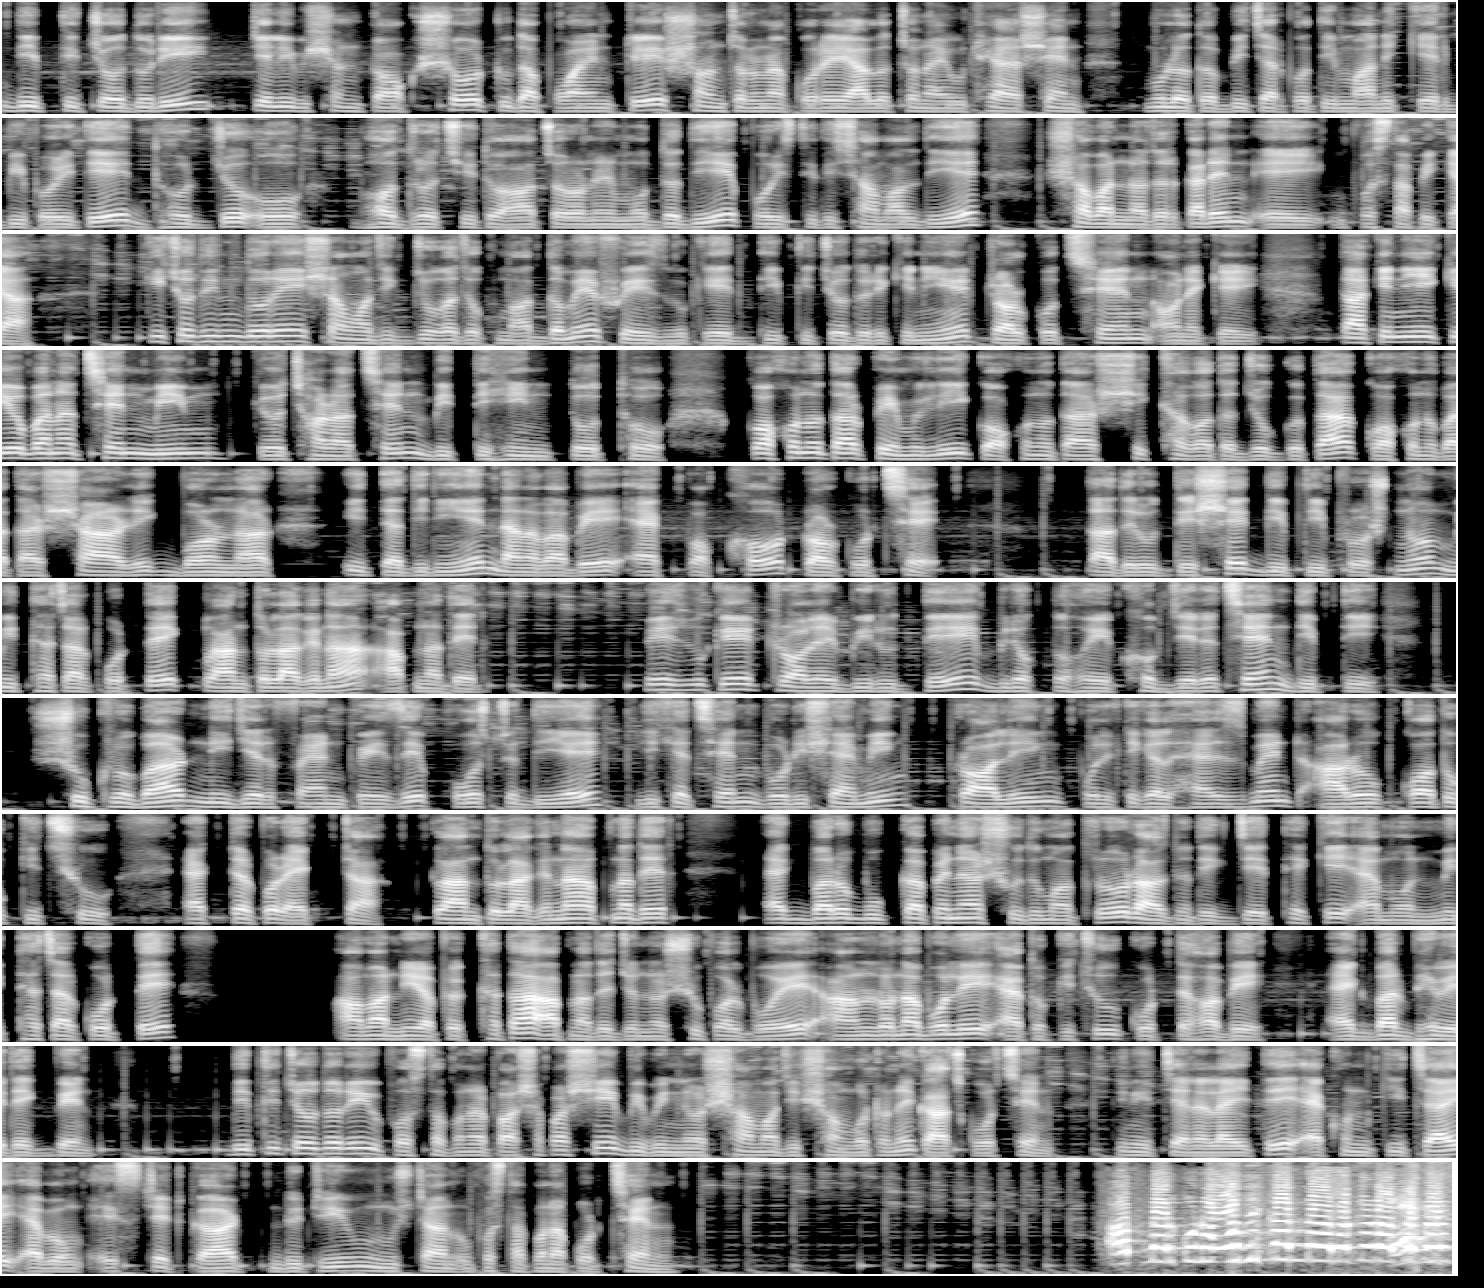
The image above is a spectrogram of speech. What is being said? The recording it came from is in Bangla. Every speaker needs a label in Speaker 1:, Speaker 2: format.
Speaker 1: Dipti Chowdhury, television talk show, to the পয়েন্টে সঞ্চালনা করে আলোচনায় উঠে আসেন। মূলত বিচারপতি মানিকের বিপরীতে ধৈর্য ও ভদ্রচিত আচরণের মধ্য দিয়ে পরিস্থিতি সামাল দিয়ে সবার নজর কাড়েন এই উপস্থাপিকা। কিছুদিন ধরে সামাজিক যোগাযোগ মাধ্যমে ফেসবুকে দীপ্তি চৌধুরীকে নিয়ে ট্রল করছেন অনেকেই। তাকে নিয়ে কেউ বানাচ্ছেন মিম, কেউ ছড়াচ্ছেন ভিত্তিহীন তথ্য। কখনো তার ফ্যামিলি, কখনো তার শিক্ষাগত যোগ্যতা, কখনো বা তার শারীরিক বর্ণার ইত্যাদি নিয়ে নানাভাবে এক পক্ষ ট্রল করছে। তাদের উদ্দেশ্যে দীপ্তি প্রশ্ন, মিথ্যাচার করতে ক্লান্ত লাগে না আপনাদের? ফেসবুকে ট্রলের বিরুদ্ধে বিরক্ত হয়ে ক্ষোভ জেরেছেন দীপ্তি। শুক্রবার নিজের ফ্যান পেজে পোস্ট দিয়ে লিখেছেন body shaming trolling political harassment আরও কত কিছু। একটার পর একটা। ক্লান্ত লাগে না আপনাদের? একবারও বুক কাঁপে না শুধুমাত্র রাজনৈতিক জেদ থেকে এমন মিথ্যাচার করতে? আমার নিরপেক্ষতা আপনাদের জন্য সুফল বয়ে আনলো না বলে এত কিছু করতে হবে। একবার ভেবে দেখবেন। দীপ্তি চৌধুরী উপস্থাপনার পাশাপাশি বিভিন্ন সামাজিক সংগঠনে কাজ করছেন। তিনি চ্যানেল আইতে এখন কি চাই এবং স্টেট কার্ড দুটি অনুষ্ঠান উপস্থাপনা করছেন।
Speaker 2: আপনার কোনো অধিকার না আমাকে রাজাকার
